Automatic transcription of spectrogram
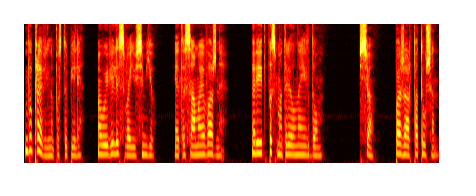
Вы правильно поступили. Вывели свою семью. Это самое важное. Рид посмотрел на их дом. Всё, пожар потушен.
